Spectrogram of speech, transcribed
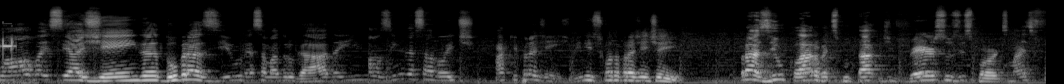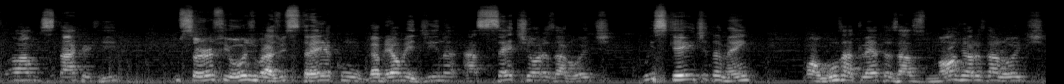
Qual vai ser a agenda do Brasil nessa madrugada e finalzinho dessa noite aqui pra gente? Vinícius, conta pra gente aí. Brasil, claro, vai disputar diversos esportes, mas falar um destaque aqui. O surf, hoje o Brasil estreia com o Gabriel Medina às 7 horas da noite. O skate também, com alguns atletas às 9 horas da noite.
